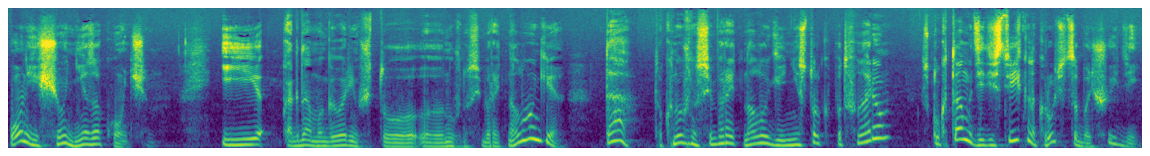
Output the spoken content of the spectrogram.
он еще не закончен. И когда мы говорим, что э, нужно собирать налоги, да, только нужно собирать налоги не столько под фонарем, сколько там, где действительно крутятся большие деньги.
